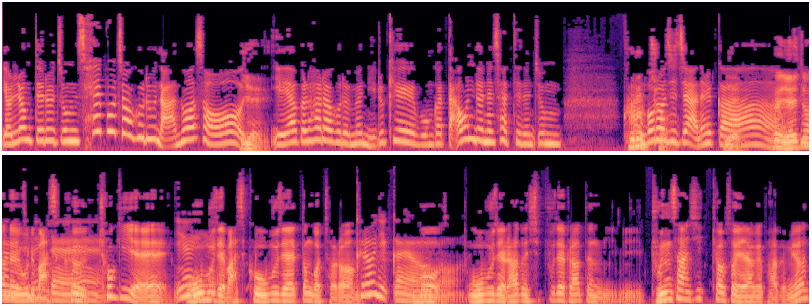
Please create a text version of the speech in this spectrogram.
연령대를 좀 세부적으로 나눠서 예. 약을 하라 그러면 이렇게 뭔가 다운되는 사태는 좀안 그렇죠. 벌어지지 않을까. 예. 그러니까 예전에 우리 드는데. 마스크 초기에 예, 오부제 예. 마스크 오부제 했던 것처럼 그러니까요. 뭐 오부제를 하든 10부제를 하든 이 분산시켜서 예약을 받으면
